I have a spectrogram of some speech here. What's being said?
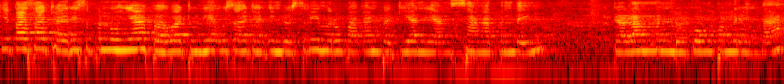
kita sadari sepenuhnya bahwa dunia usaha dan industri merupakan bagian yang sangat penting dalam mendukung pemerintah,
